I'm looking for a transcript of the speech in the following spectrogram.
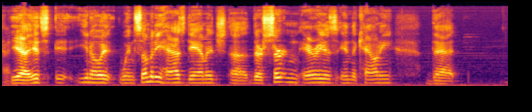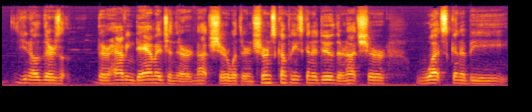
right? yeah it's it, you know it, when somebody has damage uh, there's certain areas in the county that you know there's they're having damage and they're not sure what their insurance company is going to do they're not sure what's going to be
